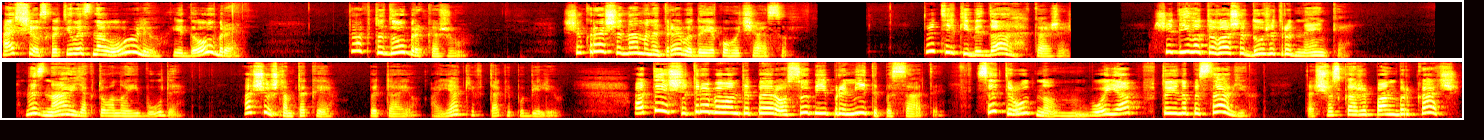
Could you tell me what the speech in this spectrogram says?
А що, схотілось на волю? І добре? Так то добре, кажу. Що краще нам не треба до якого часу. То тільки біда, каже, що діло то ваше дуже трудненьке. Не знаю, як то воно і буде. А що ж там таке? питаю, а Яків так і побілів. А те, що треба вам тепер особі і приміти писати. Все трудно, бо я б то й написав їх. Та що скаже пан Беркач?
